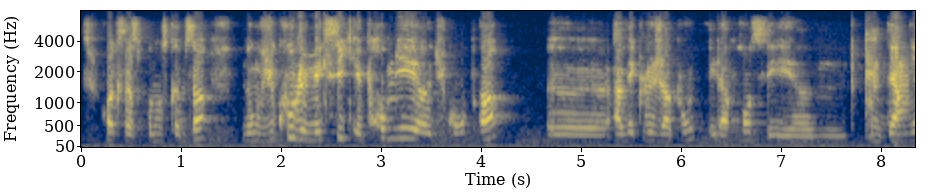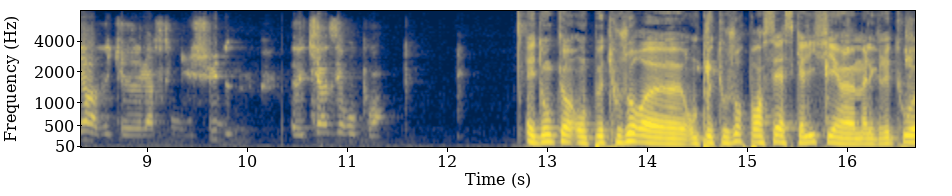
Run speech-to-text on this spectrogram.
Je crois que ça se prononce comme ça. Donc du coup, le Mexique est premier euh, du groupe A euh, avec le Japon et la France est dernière avec l'Afrique du Sud qui a 0 points. Et donc on peut toujours, on peut toujours penser à se qualifier malgré tout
